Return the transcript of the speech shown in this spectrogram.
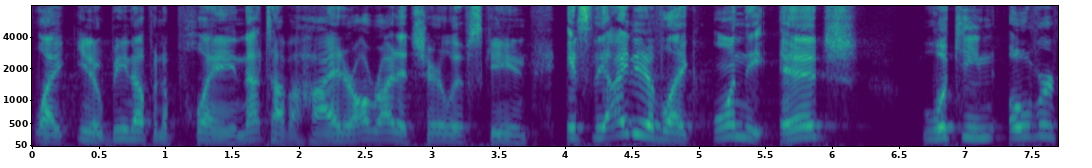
like, you know, being up in a plane, that type of height, or I'll ride a chairlift skiing. It's the idea of like on the edge, looking over.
